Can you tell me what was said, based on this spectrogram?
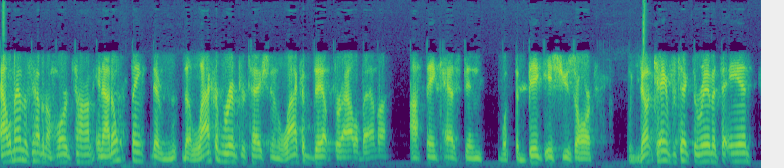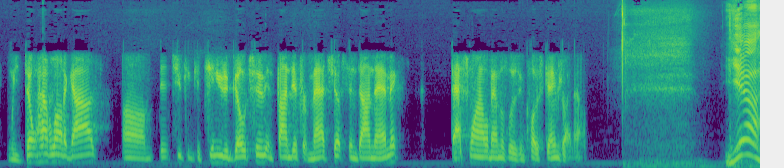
Alabama's having a hard time, and I don't think the the lack of rim protection and the lack of depth for Alabama, I think, has been what the big issues are. When you don't can't protect the rim at the end, when you don't have a lot of guys um, that you can continue to go to and find different matchups and dynamics, that's why Alabama's losing close games right now. Yeah,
